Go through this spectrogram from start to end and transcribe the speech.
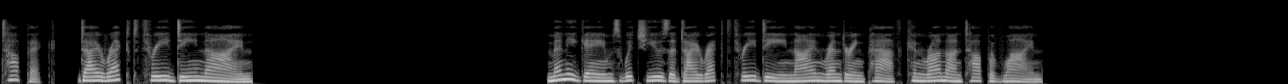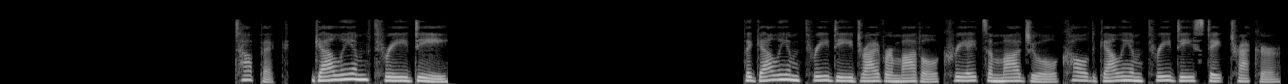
Topic: Direct 3D 9. Many games which use a Direct 3D 9 rendering path can run on top of Wine. Topic: Gallium 3D. The Gallium 3D driver model creates a module called Gallium 3D State Tracker.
